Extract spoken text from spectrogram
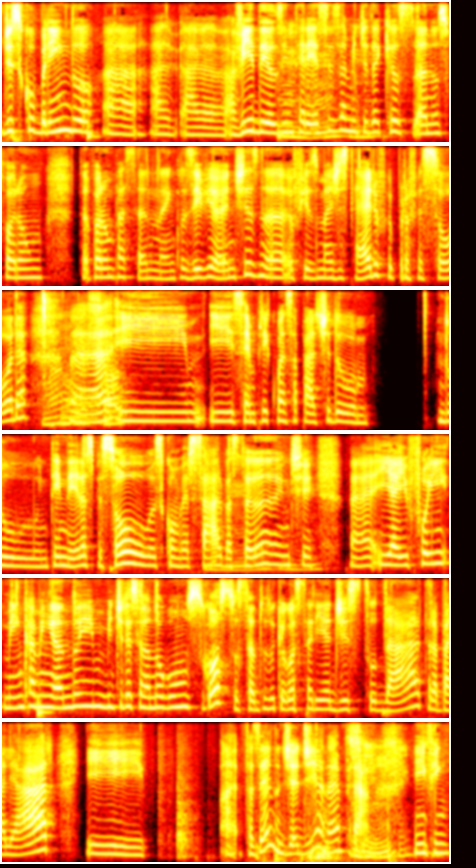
descobrindo a, a, a, vida e os Uhum, interesses à medida que os anos foram, foram passando, né? Inclusive, antes, né, eu fiz magistério, fui professora, Ah, né? E, e sempre com essa parte do, do entender as pessoas, conversar Uhum, bastante, né? E aí foi me encaminhando e me direcionando alguns gostos, tanto do que eu gostaria de estudar, trabalhar e ah, fazer no dia a dia, né? Pra, Sim. Sim. enfim.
